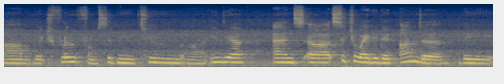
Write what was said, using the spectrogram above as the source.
um, which flew from Sydney to uh, India and uh, situated it under the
